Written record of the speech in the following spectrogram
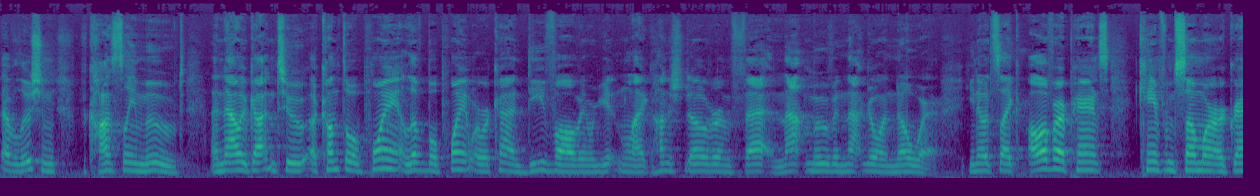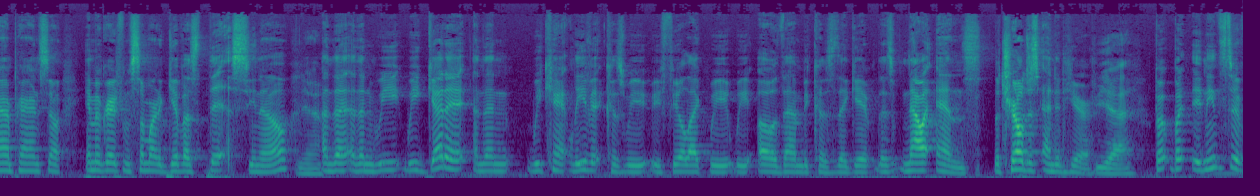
evolution, we've constantly moved, and now we've gotten to a comfortable point, a livable point where we're kind of devolving. We're getting like hunched over and fat, and not moving, not going nowhere. You know, it's like all of our parents came from somewhere, our grandparents, you know, immigrated from somewhere to give us this. You know, Yeah. and then and then we we get it, and then we can't leave it because we we feel like we we owe them because they gave this. Now it ends. The trail just ended here. yeah, But but it needs to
